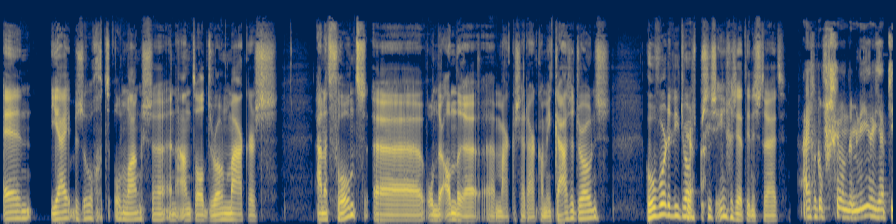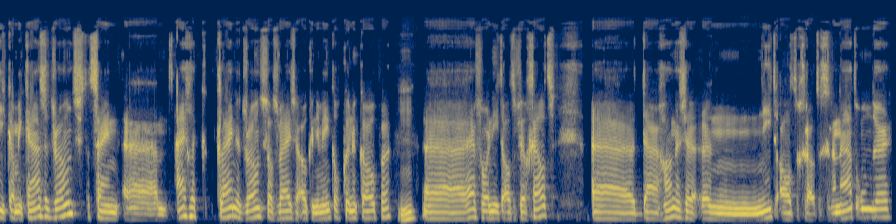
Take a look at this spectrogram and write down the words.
En jij bezocht onlangs uh, een aantal dronemakers aan het front. Uh, onder andere maken zij daar kamikaze drones. Hoe worden die drones ja. precies ingezet in de strijd? Eigenlijk op verschillende manieren. Je hebt die kamikaze drones. Dat zijn uh, eigenlijk kleine drones zoals wij ze ook in de winkel kunnen kopen. Mm. Uh, voor niet al te veel geld. Uh, daar hangen ze een niet al te grote granaat onder.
